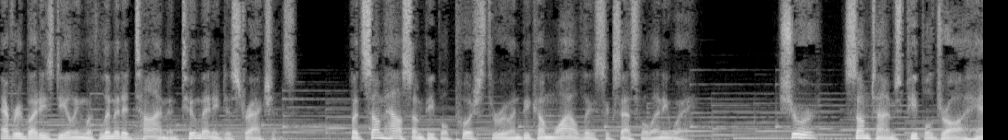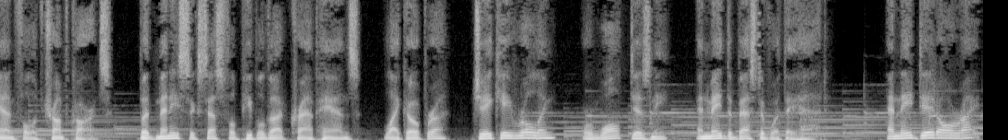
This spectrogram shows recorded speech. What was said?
Everybody's dealing with limited time and too many distractions. But somehow some people push through and become wildly successful anyway. Sure, sometimes people draw a handful of trump cards, but many successful people got crap hands, like Oprah, J.K. Rowling, or Walt Disney, and made the best of what they had. And they did alright.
